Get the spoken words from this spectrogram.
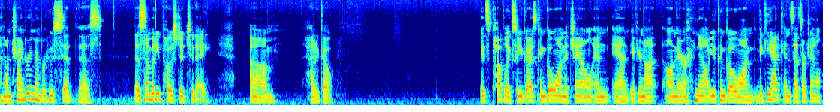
and I'm trying to remember who said this, that somebody posted today. Um, how did it go? it's public so you guys can go on the channel and and if you're not on there now you can go on Vicki Adkins that's our channel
